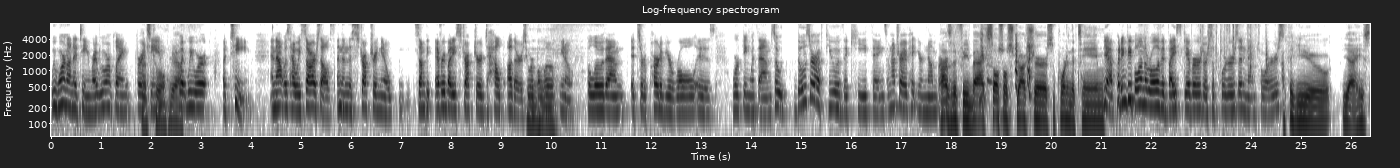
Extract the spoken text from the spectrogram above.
We weren't on a team, right? We weren't playing for That's a team, cool, yeah. but we were a team, and that was how we saw ourselves. And then the structuring, you know, some everybody's structured to help others who are below, Mm-hmm. you know, below them. It's sort of part of your role is working with them. So those are a few of the key things. I'm not sure I've hit your number. Positive feedback, social structure, supporting the team. Yeah, putting people in the role of advice givers or supporters and mentors. I think you, yeah, he's,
